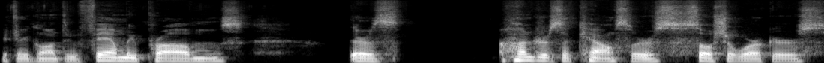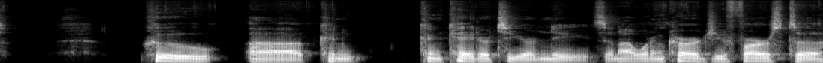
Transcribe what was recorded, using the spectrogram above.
if you're going through family problems there's hundreds of counselors social workers who uh, can can cater to your needs and i would encourage you first to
